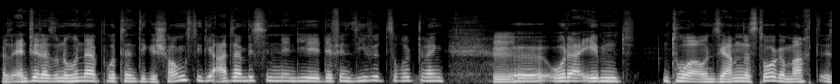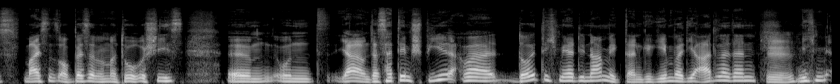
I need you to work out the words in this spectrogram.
Also entweder so eine hundertprozentige Chance, die die Adler ein bisschen in die Defensive zurückdrängt, Mhm. äh, oder eben ein Tor. Und sie haben das Tor gemacht, ist meistens auch besser, wenn man Tore schießt. Ähm, und ja, und das hat dem Spiel aber deutlich mehr Dynamik dann gegeben, weil die Adler dann Mhm. nicht mehr,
